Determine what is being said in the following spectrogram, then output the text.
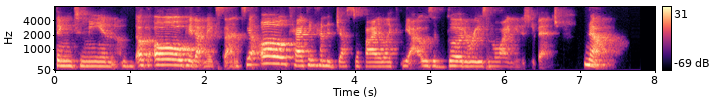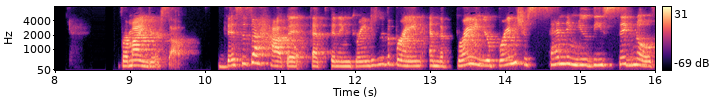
thing to me and um, okay, oh okay that makes sense. Yeah oh okay i can kind of justify like yeah it was a good reason why i needed to binge. No. Remind yourself this is a habit that's been ingrained into the brain and the brain your brain is just sending you these signals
